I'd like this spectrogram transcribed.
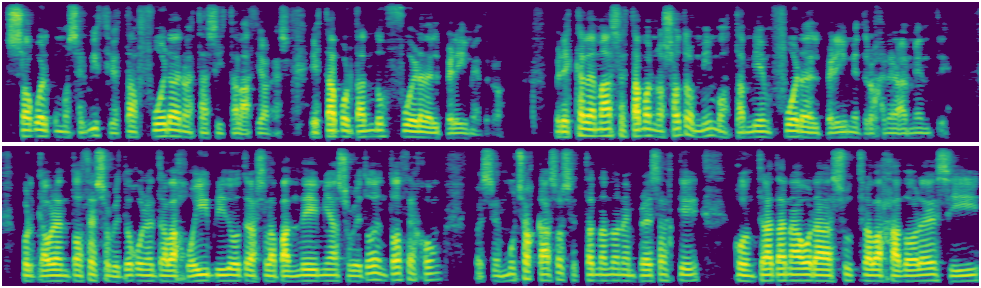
software como servicio, está fuera de nuestras instalaciones, está aportando fuera del perímetro. Pero es que además estamos nosotros mismos también fuera del perímetro generalmente. Porque ahora entonces, sobre todo con el trabajo híbrido tras la pandemia, sobre todo entonces pues en muchos casos se están dando en empresas que contratan ahora a sus trabajadores y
